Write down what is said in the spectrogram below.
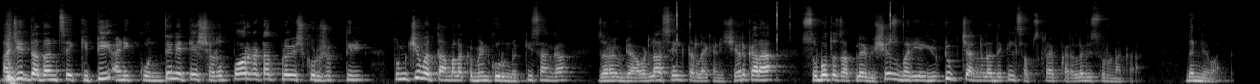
अजितदादांचे किती आणि कोणते नेते शरद पवार गटात प्रवेश करू शकतील? तुमची मतं आम्हाला कमेंट करून नक्की सांगा. जर हा व्हिडिओ आवडला असेल तर लाईक आणि शेअर करा. सोबतच आपल्या विशेषभरीय यूट्यूब चॅनलला देखील सबस्क्राईब करायला विसरू नका. धन्यवाद.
